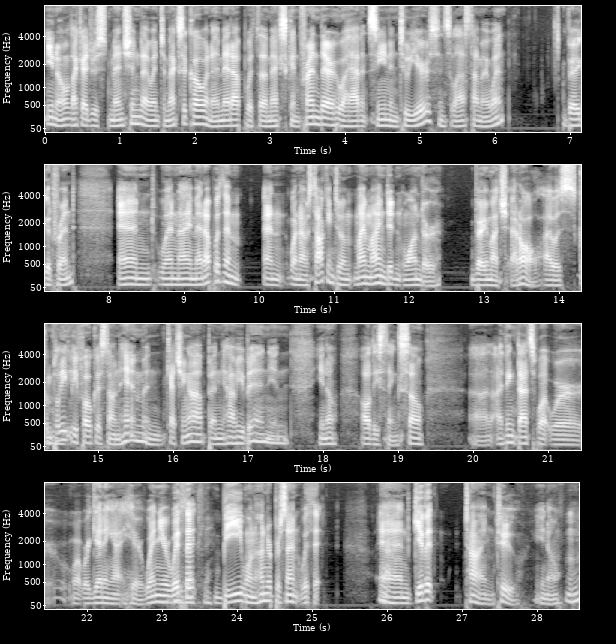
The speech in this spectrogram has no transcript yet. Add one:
you know, like I just mentioned, I went to Mexico and I met up with a Mexican friend there who I haven't seen in two years since the last time I went. Very good friend. And when I met up with him and when I was talking to him, my mind didn't wander very much at all. I was completely focused on him and catching up and how you been and you know all these things. So uh, I think that's what we're what we're getting at here. When you're with Exactly. it, be 100% with it Yeah. and give it time too. You know. hmm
